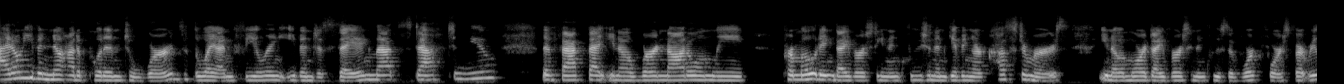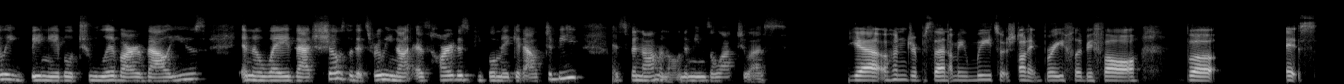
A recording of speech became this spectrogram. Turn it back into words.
I don't even know how to put into words the way I'm feeling, even just saying that stat to you. The fact that, you know, we're not only promoting diversity and inclusion and giving our customers you know a more diverse and inclusive workforce but really being able to live our values in a way that shows that it's really not as hard as people make it out to be it's phenomenal and it means a lot to us. Yeah 100% i mean we touched on it briefly before but it's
